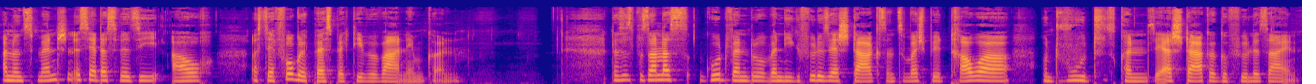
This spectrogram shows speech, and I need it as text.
an uns Menschen ist ja, dass wir sie auch aus der Vogelperspektive wahrnehmen können. Das ist besonders gut, wenn du, wenn die Gefühle sehr stark sind. Zum Beispiel Trauer und Wut können sehr starke Gefühle sein.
